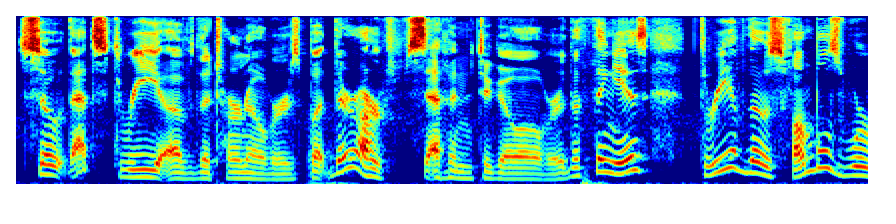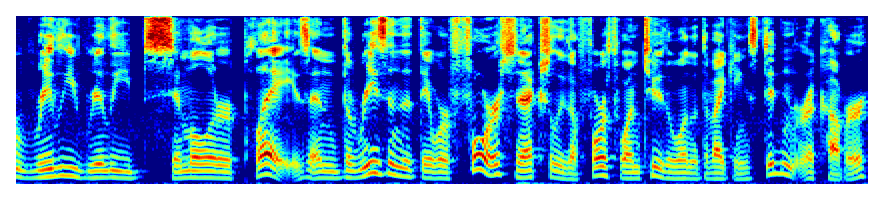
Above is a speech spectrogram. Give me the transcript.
So that's three of the turnovers, but there are seven to go over. The thing is, three of those fumbles were really, really similar plays. And the reason that they were forced, and actually the fourth one too, the one that the Vikings didn't recover,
